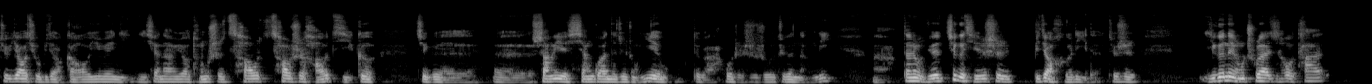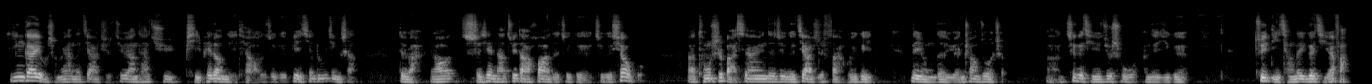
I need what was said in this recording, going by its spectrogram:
就要求比较高，因为你你相当于要同时操操持好几个。这个呃商业相关的这种业务，对吧？或者是说这个能力啊，但是我觉得这个其实是比较合理的，就是一个内容出来之后，它应该有什么样的价值，就让它去匹配到哪条这个变现路径上，对吧？然后实现它最大化的这个这个效果啊，同时把相应的这个价值返回给内容的原创作者啊，这个其实就是我们的一个最底层的一个解法。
